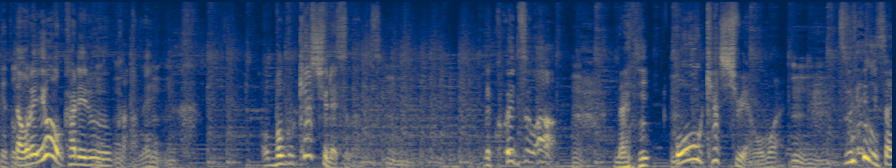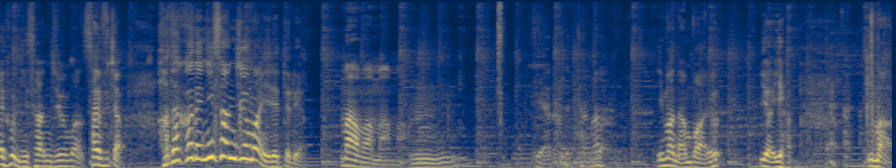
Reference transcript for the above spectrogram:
取ったら俺よう借りるからね、僕キャッシュレスなんですよ、でこいつは、何？大キャッシュやんお前、うんうん常に財布2 3 0万。財布ちゃう。裸で2 3 0万入れてるやん。まあまあまあまあ、やられたな。今何本ある？いやいや。今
